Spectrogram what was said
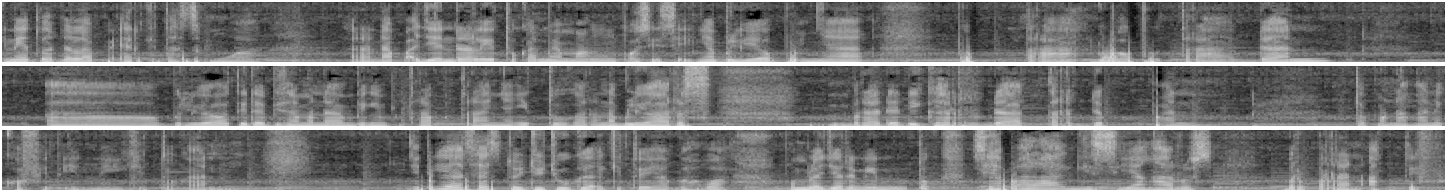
ini itu adalah PR kita semua. Karena Pak Jenderal itu kan memang posisinya beliau punya putra dua putra dan uh, beliau tidak bisa mendampingi putra putranya itu karena beliau harus berada di garda terdepan untuk menangani covid ini gitu kan. Jadi ya saya setuju juga gitu ya bahwa pembelajaran ini untuk siapa lagi sih yang harus berperan aktif?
